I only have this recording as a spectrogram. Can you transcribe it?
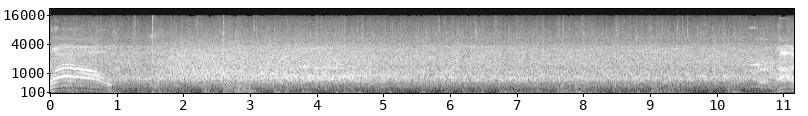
Wow. Oh,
